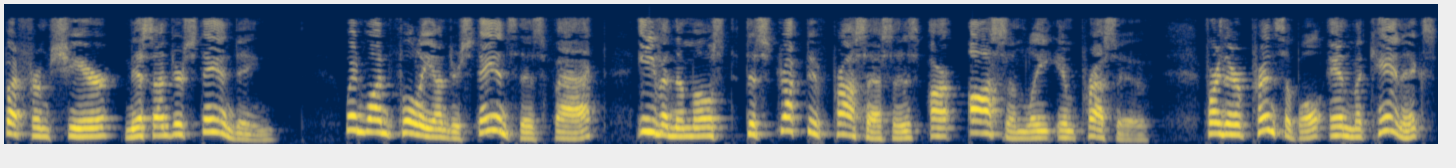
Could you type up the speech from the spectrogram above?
but from sheer misunderstanding. When one fully understands this fact, even the most destructive processes are awesomely impressive, for their principle and mechanics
